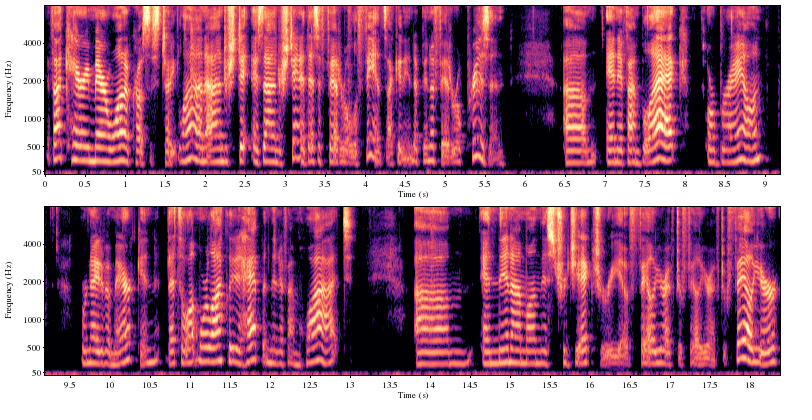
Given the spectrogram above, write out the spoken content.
if I carry marijuana across the state line, I understand as I understand it, that's a federal offense. I could end up in a federal prison. Um, and if I'm black or brown or Native American, that's a lot more likely to happen than if I'm white. Um, and then I'm on this trajectory of failure after failure after failure.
